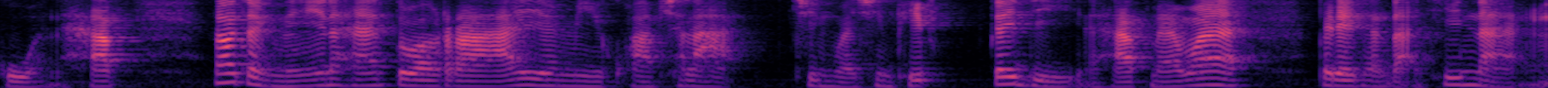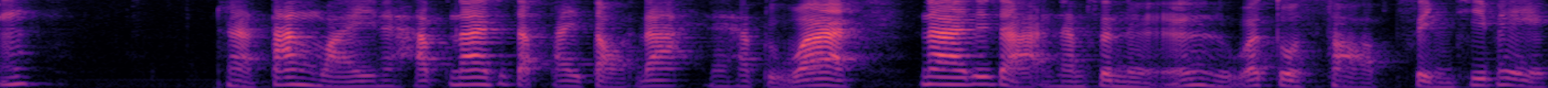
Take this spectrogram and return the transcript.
ควรนะครับ นอกจากนี้นะฮะตัวร้ายยังมีความฉลาดชิงไหวชิงพริบได้ดีนะครับ แม้ว่าประเด็นต่างๆที่หนังตั้งไว้นะครับ น่าที่จะไปต่อได้นะครับ หรือว่าน่าที่จะนำเสนอหรือว่าตรวจสอบสิ่งที่พระเอก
